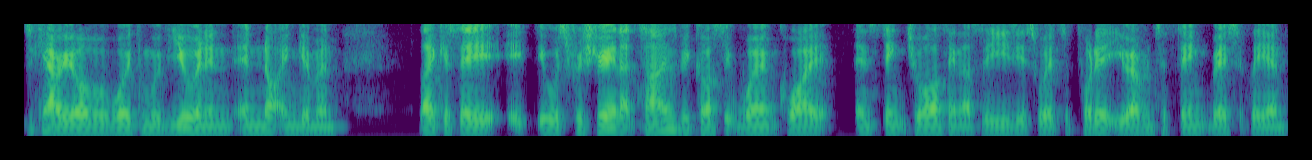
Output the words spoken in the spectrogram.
to carry over working with you in, in Nottingham. And like I say, it, it was frustrating at times because it weren't quite instinctual. I think that's the easiest way to put it. You're having to think basically and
